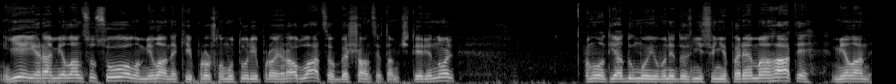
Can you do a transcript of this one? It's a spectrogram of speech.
Є ігра Мілан Сосуоло. Мілан, який в прошлому турі програв Лацо, без шансів там 4-0. От, я думаю, вони повинні сьогодні перемагати. Мілан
